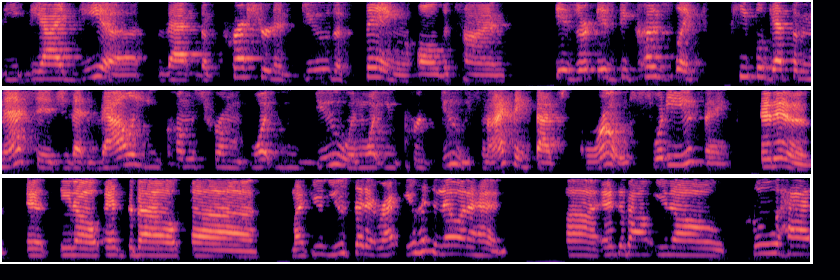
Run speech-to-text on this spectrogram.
the the idea that the pressure to do the thing all the time is is because like people get the message that value comes from what you do and what you produce. And I think that's gross. What do you think? It is. It's, you know, it's about, uh, like you, you said it right. You hit the nail on the head. Uh, it's about, you know, who had,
